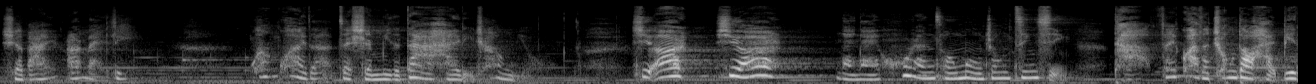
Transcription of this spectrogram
雪白而美丽，欢快的在神秘的大海里畅游。雪儿，雪儿！奶奶忽然从梦中惊醒，她飞快地冲到海边，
